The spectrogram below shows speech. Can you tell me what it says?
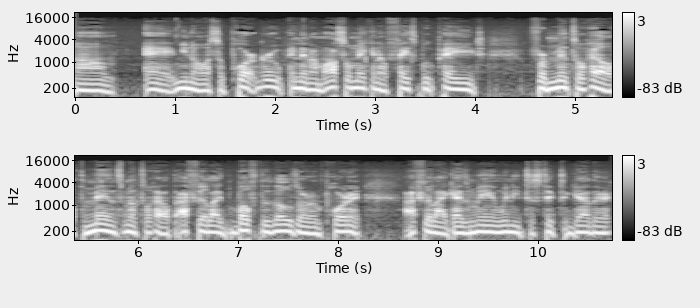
um, and you know a support group. And then I'm also making a Facebook page for mental health, men's mental health. I feel like both of those are important. I feel like as men we need to stick together,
